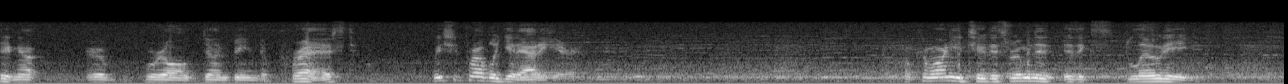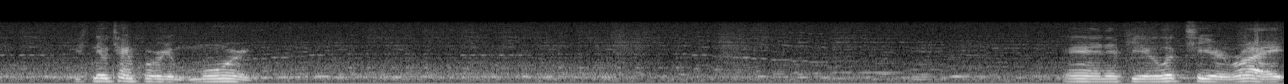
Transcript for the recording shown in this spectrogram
Okay, now uh, we're all done being depressed. We should probably get out of here. Oh, come on, you two. This room is, is exploding. There's no time for her to mourn. And if you look to your right,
